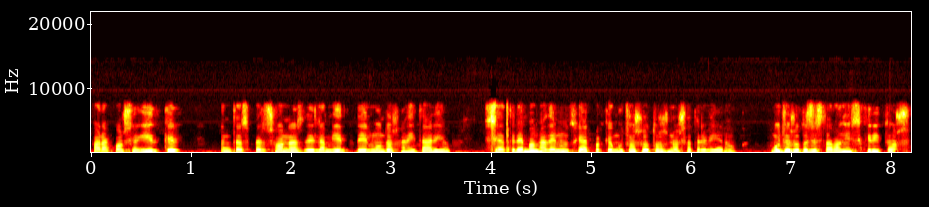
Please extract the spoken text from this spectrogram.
para conseguir que tantas personas del, ambiente, del mundo sanitario se atrevan a denunciar, porque muchos otros no se atrevieron. Muchos otros estaban inscritos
